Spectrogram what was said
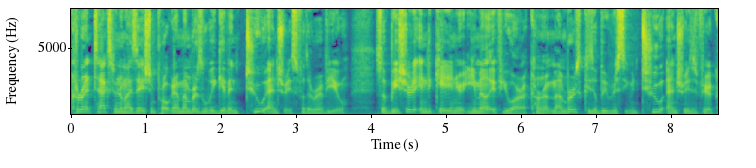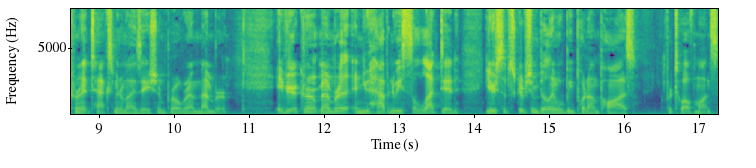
current tax minimization program members will be given two entries for the review. So be sure to indicate in your email if you are a current member because you'll be receiving two entries if you're a current tax minimization program member. If you're a current member and you happen to be selected, your subscription billing will be put on pause for 12 months.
